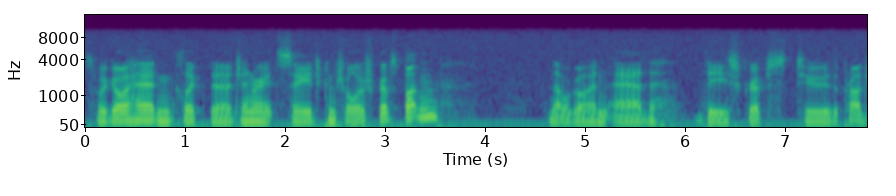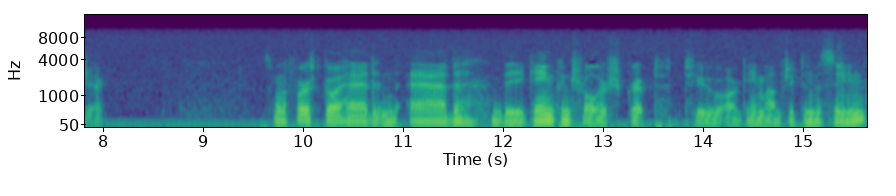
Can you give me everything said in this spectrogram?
So we go ahead and click the Generate Sage Controller Scripts button, that will go ahead and add the scripts to the project. So I want to first go ahead and add the game controller script to our game object in the scene.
